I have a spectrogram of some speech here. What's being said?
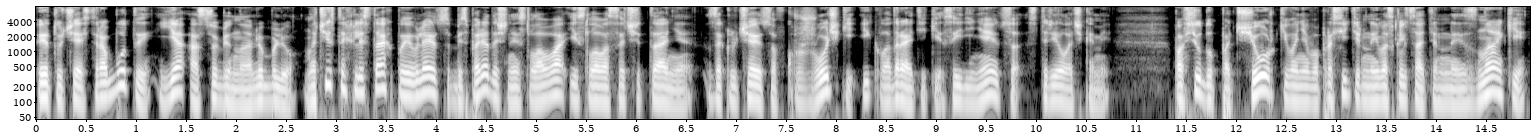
Эту часть работы я особенно люблю. На чистых листах появляются беспорядочные слова и словосочетания, заключаются в кружочки и квадратики, соединяются стрелочками. Повсюду подчеркивания, вопросительные и восклицательные знаки.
